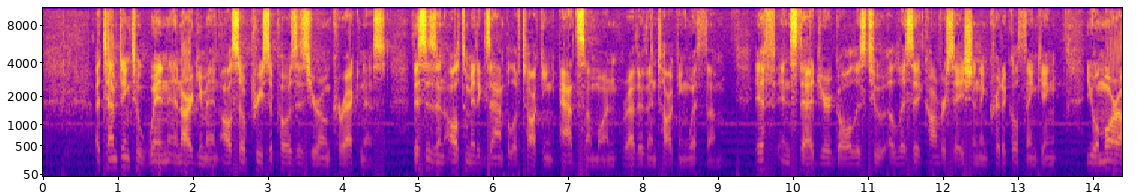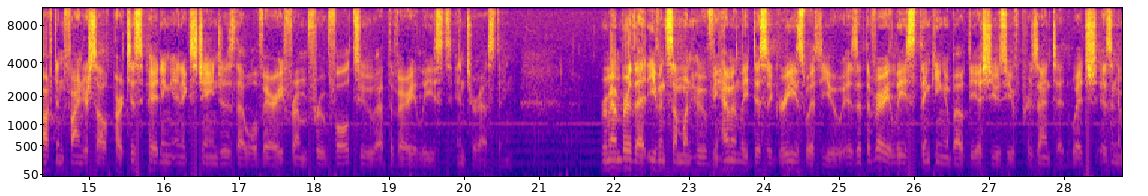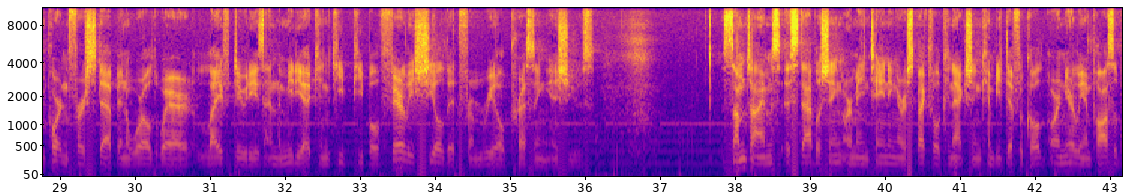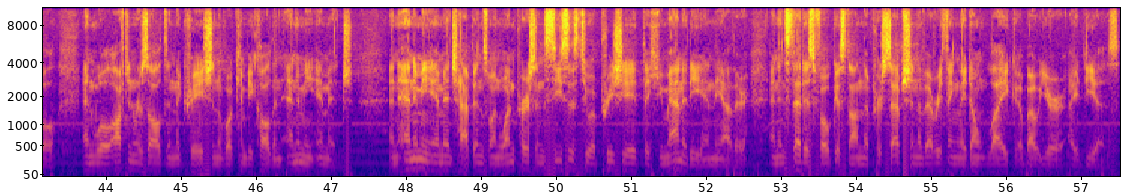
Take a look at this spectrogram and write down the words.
Attempting to win an argument also presupposes your own correctness. This is an ultimate example of talking at someone rather than talking with them. If instead your goal is to elicit conversation and critical thinking, you will more often find yourself participating in exchanges that will vary from fruitful to, at the very least, interesting. Remember that even someone who vehemently disagrees with you is at the very least thinking about the issues you've presented, which is an important first step in a world where life duties and the media can keep people fairly shielded from real pressing issues. Sometimes establishing or maintaining a respectful connection can be difficult or nearly impossible and will often result in the creation of what can be called an enemy image. An enemy image happens when one person ceases to appreciate the humanity in the other and instead is focused on the perception of everything they don't like about your ideas.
